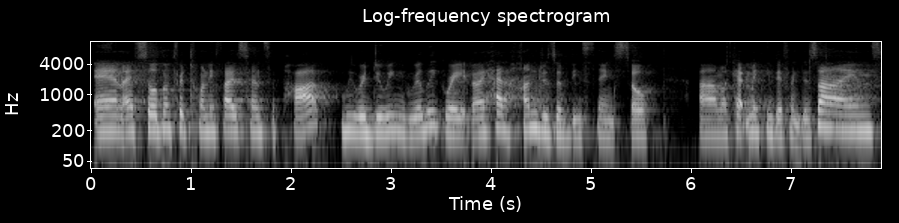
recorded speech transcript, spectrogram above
and I sold them for 25 cents a pop. We were doing really great. I had hundreds of these things. So um, I kept making different designs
